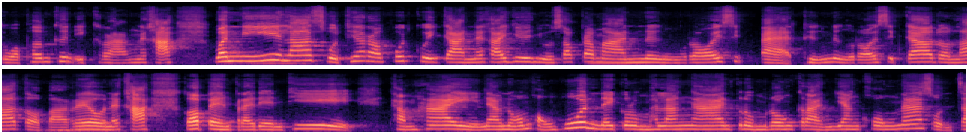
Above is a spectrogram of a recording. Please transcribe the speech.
ตัวเพิ่มขึ้นอีกครั้งนะคะ วันนี้ล่าสุดที่เราพูดคุยกันนะคะ ยืนอยู่สักประมาณ 118ถึง119 ดอลลาร์ต่อบาร์เรลนะคะ ก็เป็นประเด็นที่ทำให้แนวโน้มของหุ้นในกลุ่มพลังงาน กลุ่มโรงกลั่นยังคงน่าสนใจ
